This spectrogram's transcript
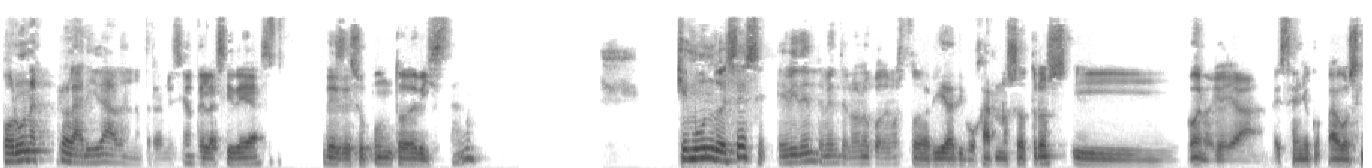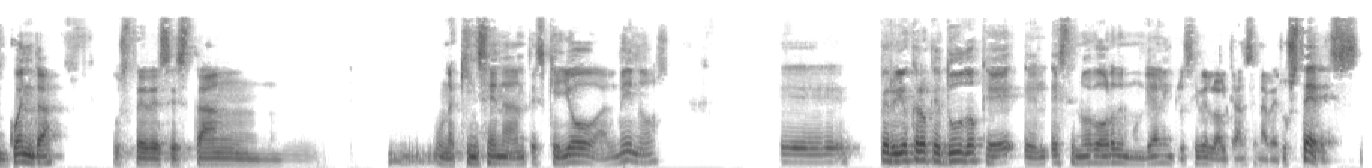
por una claridad en la transmisión de las ideas desde su punto de vista. ¿no? ¿Qué mundo es ese? Evidentemente no lo podemos todavía dibujar nosotros y bueno, yo ya este año hago 50, ustedes están una quincena antes que yo, al menos. Eh, pero yo creo que dudo que este nuevo orden mundial inclusive lo alcancen a ver ustedes.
